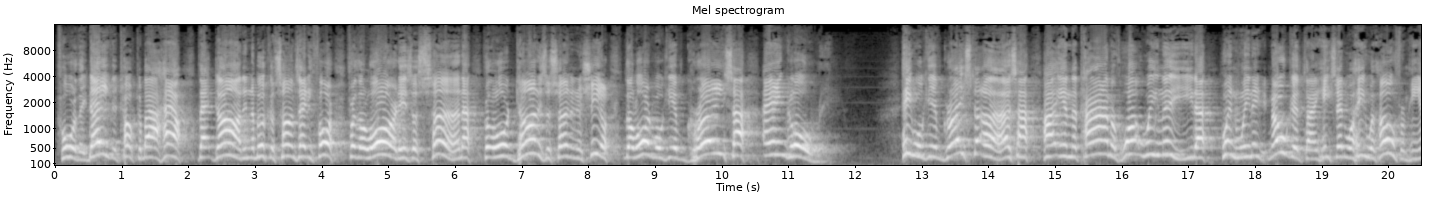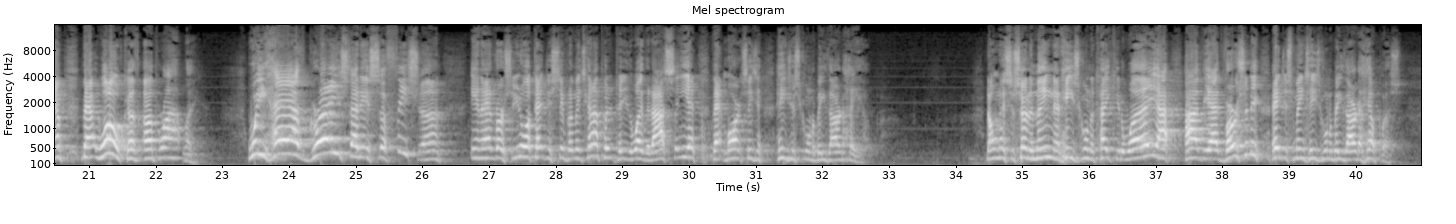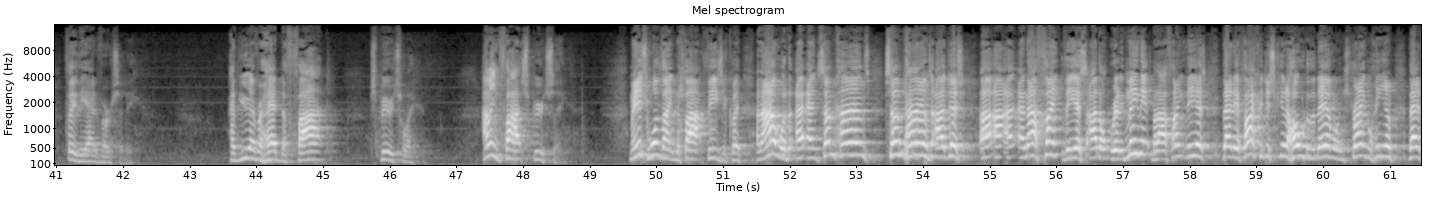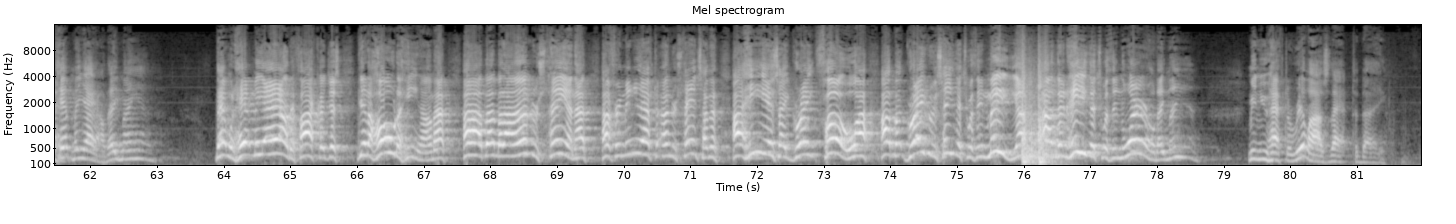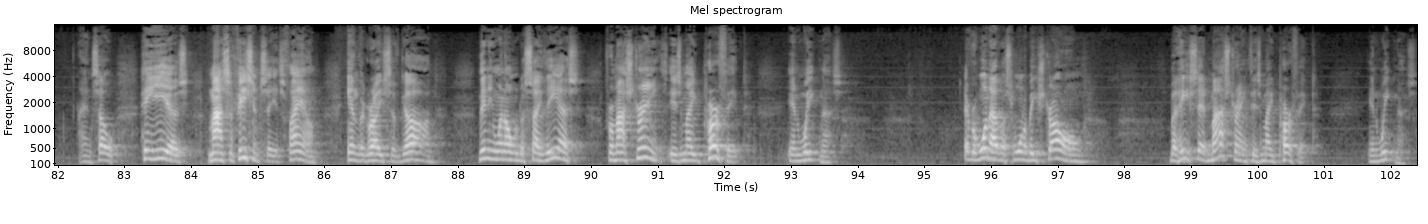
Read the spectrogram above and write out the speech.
for thee. David talked about how that God in the book of Psalms 84, for the Lord is a sun, for the Lord God is a sun and a shield. The Lord will give grace and glory. He will give grace to us uh, uh, in the time of what we need uh, when we need it. No good thing, he said, will he withhold from him that walketh uprightly. We have grace that is sufficient in adversity. You know what that just simply means? Can I put it to you the way that I see it, that Mark sees it? He's just going to be there to help. Don't necessarily mean that he's going to take it away, uh, uh, the adversity. It just means he's going to be there to help us through the adversity. Have you ever had to fight spiritually? I mean, fight spiritually. I mean, it's one thing to fight physically, and I would, and sometimes, sometimes I just, I, I, and I think this, I don't really mean it, but I think this, that if I could just get a hold of the devil and strangle him, that'd help me out. Amen. That would help me out if I could just get a hold of him. I, I, but, but I understand. I, I, for me, you have to understand something. Uh, he is a great foe, uh, but greater is he that's within me uh, than he that's within the world. Amen. I mean, you have to realize that today. And so, He is, my sufficiency is found in the grace of God. Then he went on to say this For my strength is made perfect in weakness. Every one of us want to be strong, but he said, My strength is made perfect in weakness.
